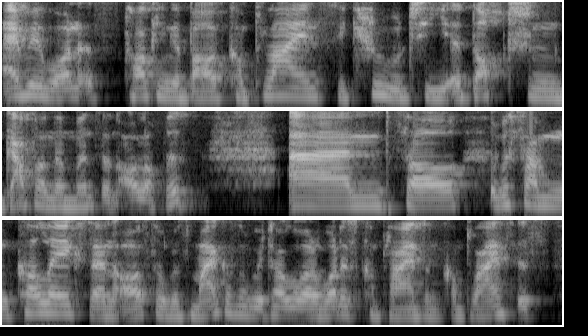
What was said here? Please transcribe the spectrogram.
everyone is talking about compliance, security, adoption, governments, and all of this. And so, with some colleagues and also with Microsoft, we talk about what is compliance, and compliance is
